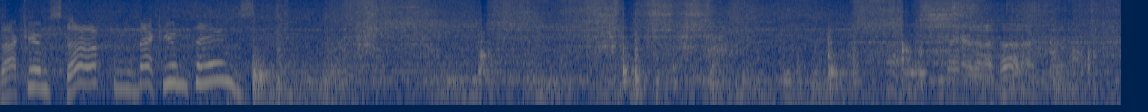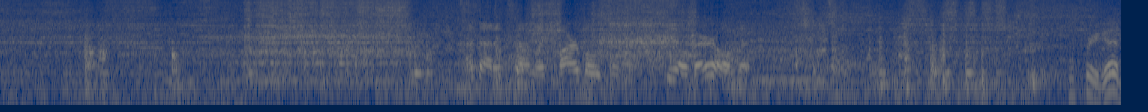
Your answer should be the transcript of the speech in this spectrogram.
Vacuum stuff and vacuum things. Oh, cleaner than I thought actually. Thought like marbles in a steel barrel, but that's pretty good.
